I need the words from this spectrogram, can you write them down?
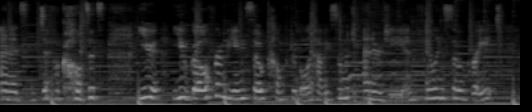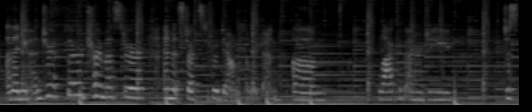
and it's difficult. It's you you go from being so comfortable and having so much energy and feeling so great and then you enter third trimester and it starts to go downhill again. Um, lack of energy, just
